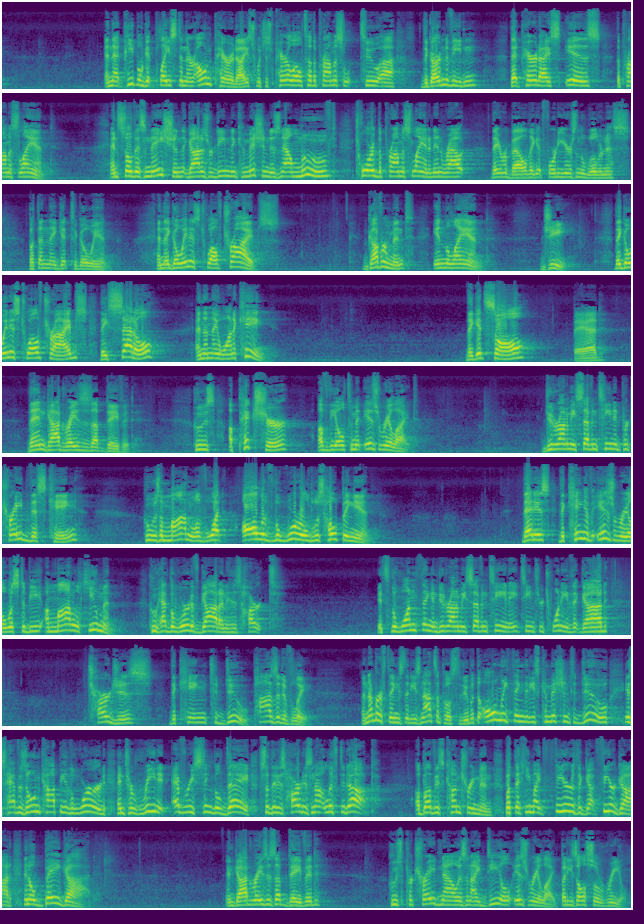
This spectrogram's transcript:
And that people get placed in their own paradise, which is parallel to the promise to uh, the Garden of Eden. That paradise is the promised land. And so this nation that God has redeemed and commissioned is now moved toward the promised land. And en route, they rebel. They get 40 years in the wilderness, but then they get to go in. And they go in as 12 tribes. Government in the land. G. They go in as 12 tribes, they settle, and then they want a king. They get Saul, bad. Then God raises up David, who's a picture of the ultimate Israelite. Deuteronomy 17 had portrayed this king who was a model of what all of the world was hoping in. That is, the king of Israel was to be a model human who had the word of God on his heart. It's the one thing in Deuteronomy 17, 18 through 20 that God charges the king to do positively a number of things that he's not supposed to do, but the only thing that he's commissioned to do is have his own copy of the Word and to read it every single day so that his heart is not lifted up above his countrymen, but that he might fear, the God, fear God and obey God. And God raises up David, who's portrayed now as an ideal Israelite, but he's also real,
